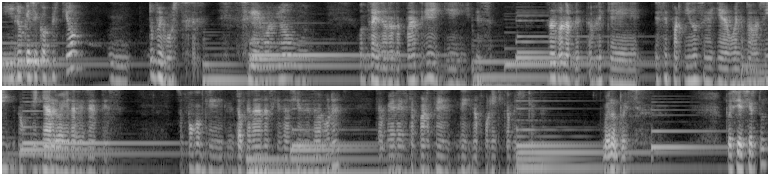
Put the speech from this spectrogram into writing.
Y lo que se convirtió, mm, no me gusta. Se volvió un, traidor a la patria y es, es, algo lamentable que este partido se haya vuelto así, aunque ya lo era desde antes. Supongo que le tocará a las generaciones de ahora cambiar esta parte de la política mexicana. Bueno, pues pues sí es cierto,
